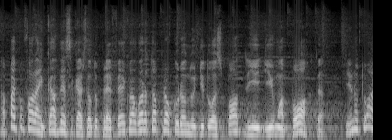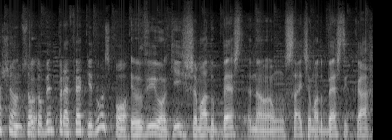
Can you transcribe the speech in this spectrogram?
Rapaz, por falar em carro, nessa questão do prefeito, eu agora estou procurando de duas portas, de, de uma porta, e não estou achando, só estou vendo prefeito de duas portas. Eu vi um aqui chamado Best. Não, é um site chamado Best Car,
